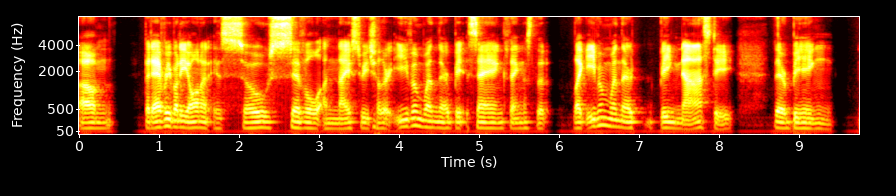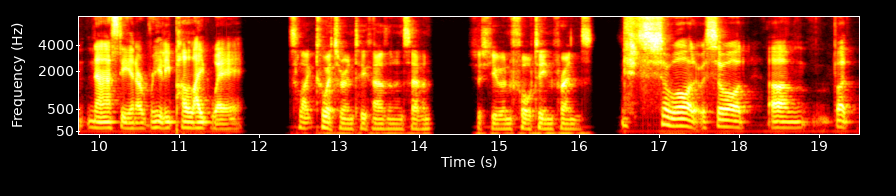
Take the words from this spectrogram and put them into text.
Um, but everybody on it is so civil and nice to each other, even when they're be- saying things that, like, even when they're being nasty, they're being nasty in a really polite way. It's like Twitter in 2007. It's Just you and 14 friends. It's so odd. It was so odd. Um, but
